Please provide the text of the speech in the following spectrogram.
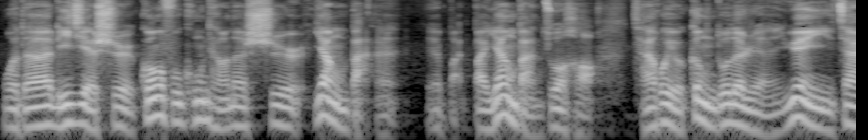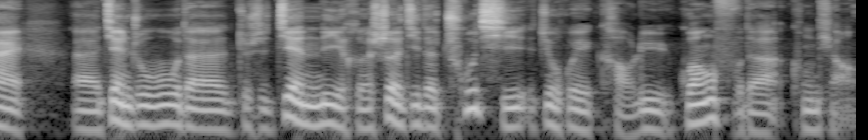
我的理解是，光伏空调呢是样板，也把把样板做好，才会有更多的人愿意在呃建筑物的就是建立和设计的初期就会考虑光伏的空调。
